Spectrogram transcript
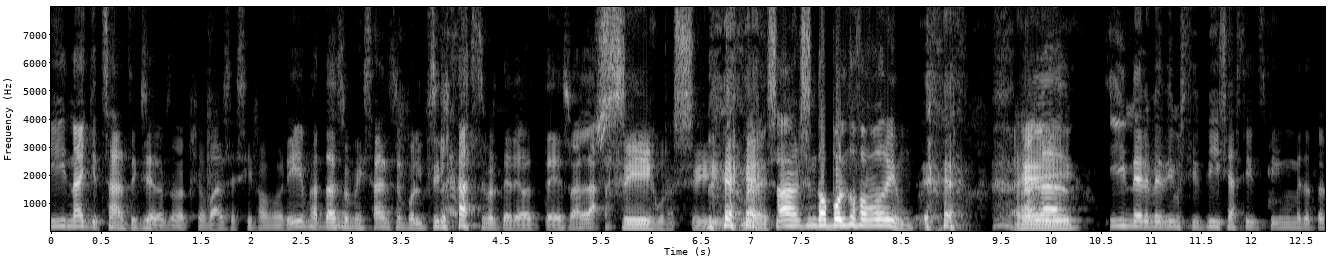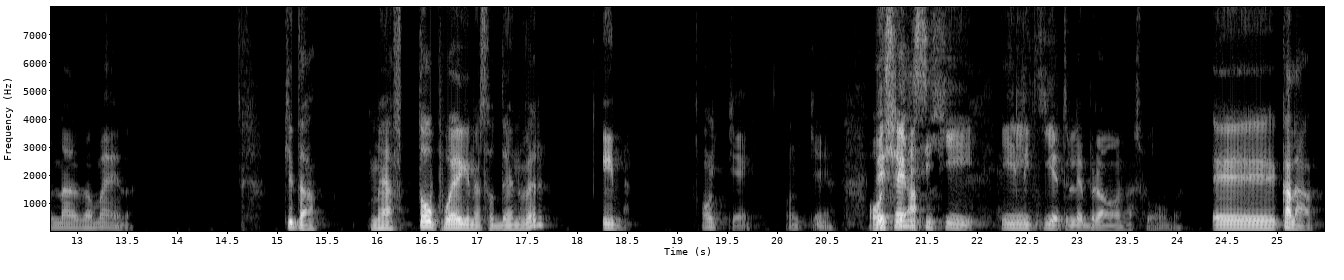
ή Nuggets Suns, δεν ξέρω τώρα ποιο βάζεις εσύ φαβορί. Φαντάζομαι οι Suns είναι πολύ ψηλά στις προτεραιότητες σου, αλλά, Σίγουρα, σίγουρα. ναι, σαν είναι το απόλυτο φαβορί μου. Ε, αλλά είναι ρε παιδί μου στη Δύση αυτή τη στιγμή με τα τωρινά δεδομένα. Κοίτα, με αυτό που έγινε στο Denver είναι. Οκ, οκ. Δεν Όχι, σε α- ανησυχεί η ηλικία του Λεμπρόν, ας πούμε. Ε, καλά.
